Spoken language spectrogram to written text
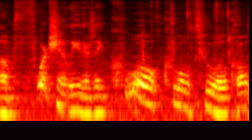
Um, fortunately, there's a cool, cool tool called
